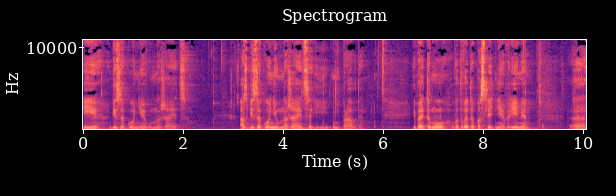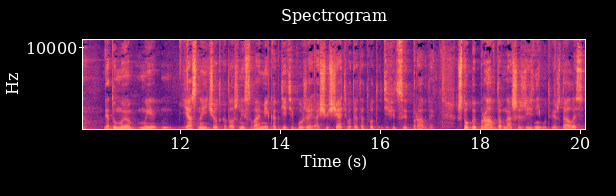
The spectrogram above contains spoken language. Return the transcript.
и беззаконие умножается а с беззаконием умножается и неправда. И поэтому вот в это последнее время, э, я думаю, мы ясно и четко должны с вами, как дети Божии, ощущать вот этот вот дефицит правды, чтобы правда в нашей жизни утверждалась,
